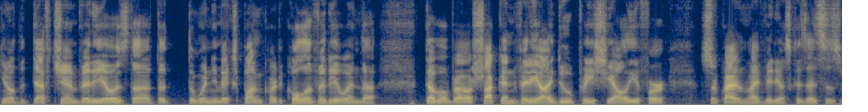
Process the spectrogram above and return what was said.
you know the Def Jam videos, the the, the when you mix Blunt Cola video, and the Double Barrel Shotgun video. I do appreciate all you for subscribing to my videos because this is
